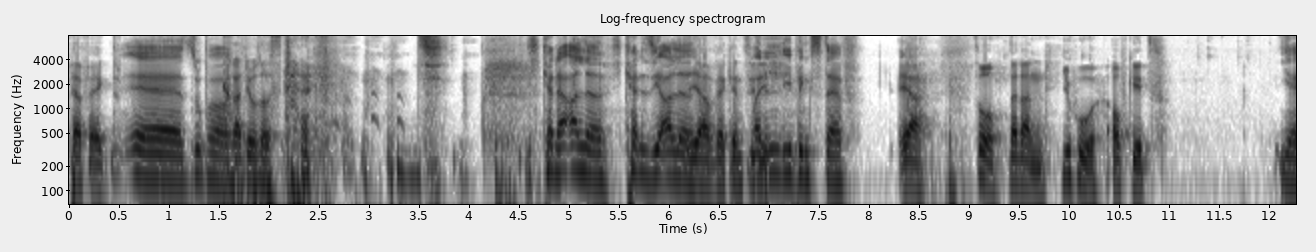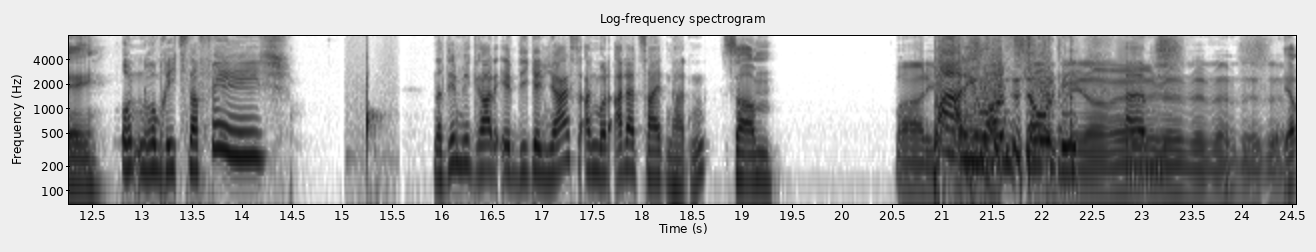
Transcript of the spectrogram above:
Perfekt. Äh, super. Grandioser Staff. Ich kenne alle. Ich kenne sie alle. Ja, wer kennt sie Meine nicht? Lieblingsstaff. Ja. So, na dann. Juhu, auf geht's. Yay. Untenrum riecht's nach Fisch. Nachdem wir gerade eben die genialste Anmod aller Zeiten hatten, Sam. Body, Body once told me. Ähm, Ja.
